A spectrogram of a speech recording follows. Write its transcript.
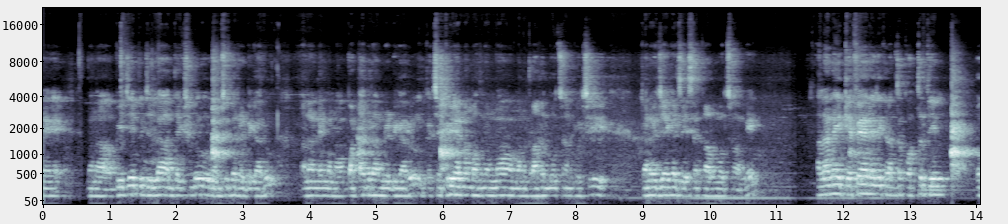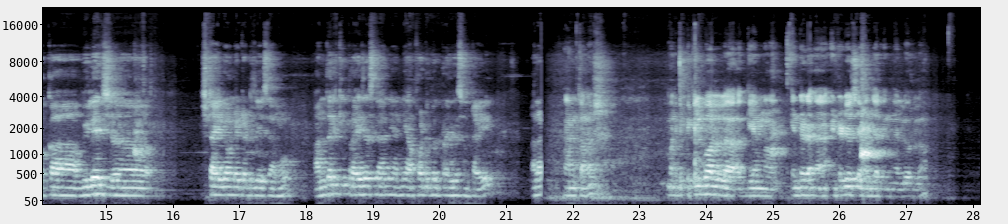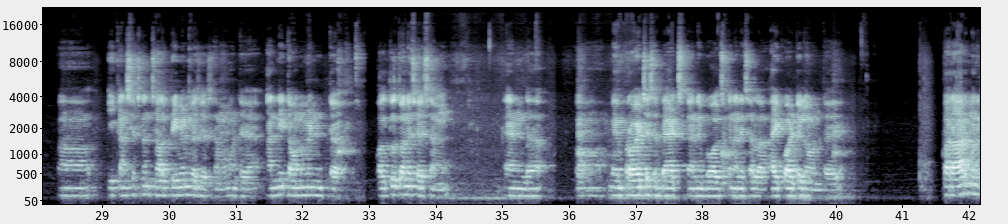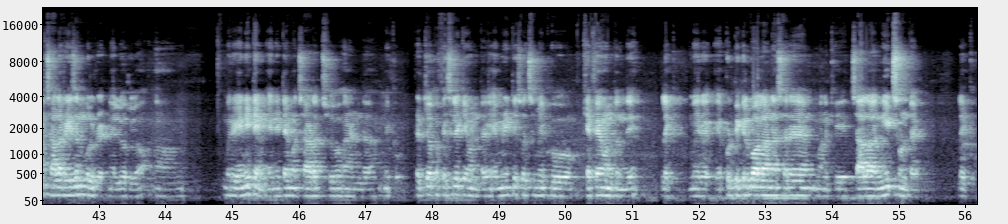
మన బీజేపీ జిల్లా అధ్యక్షులు వంశీధర్ రెడ్డి గారు అలానే మన పట్టాభిరామ్ రెడ్డి గారు ఇంకా చక్రి అన్న మదనన్న మన ప్రారంభోత్సవానికి వచ్చి ఘన విజయంగా చేశారు ప్రారంభోత్సవాన్ని. అలానే కెఫే అనేది ఇక్కడ అంతా కొత్త థీమ్. ఒక విలేజ్ స్టైల్లో ఉండేటట్టు చేశాము. అందరికీ ప్రైజెస్ కానీ అన్ని అఫోర్డబుల్ ప్రైజెస్ ఉంటాయి. ఐఎమ్ తనుష్ మనకి pickle ball game intro introduce చేయడం జరిగింది నెల్లూరులో. Uh, ఈ కన్స్ట్రక్షన్ చాలా ప్రీమియంగా చేసాము అంటే అన్ని టోర్నమెంట్ uh, కొలతలతోనే చేసాము అండ్ uh, మేము ప్రొవైడ్ చేసే బ్యాట్స్ కానీ బాల్స్ కానీ అన్నీ చాలా హై క్వాలిటీలో ఉంటాయి. పర్ ఆర్ మనకి చాలా రీజనబుల్ రేట్ నెల్లూరులో. మీరు ఎనీ టైం ఎనీ టైం వచ్చి ఆడొచ్చు అండ్ uh, మీకు ప్రతి ఒక్క ఫెసిలిటీ ఉంటాయి. ఎమ్యూనిటీస్ వచ్చి మీకు కెఫే ఉంటుంది. లైక్ మీరు ఎప్పుడు పికిల్ బాల్ అన్నా సరే మనకి చాలా నీడ్స్ ఉంటాయి. లైక్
